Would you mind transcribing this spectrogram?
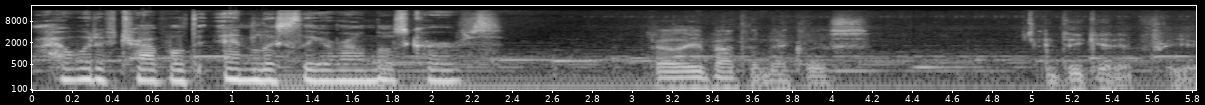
I would have traveled endlessly around those curves? Belly, about the necklace. I did get it for you.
